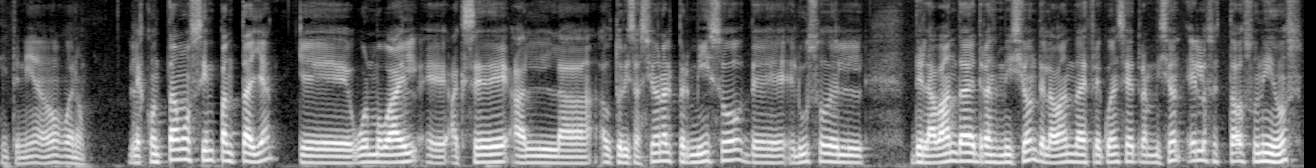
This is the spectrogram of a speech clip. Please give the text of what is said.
Y tenía dos, bueno, les contamos sin pantalla que World Mobile eh, accede a la autorización, al permiso del uso de la banda de transmisión, de la banda de frecuencia de transmisión en los Estados Unidos.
